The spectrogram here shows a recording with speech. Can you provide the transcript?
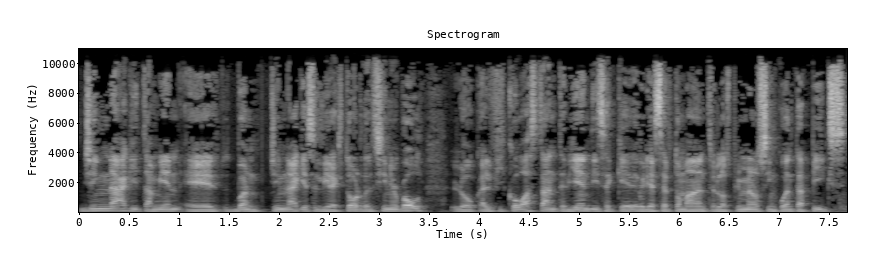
Jim Nagy también, eh, bueno, Jim Nagy es el director del Senior Bowl, lo calificó bastante bien, dice que debería ser tomado entre los primeros 50 picks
